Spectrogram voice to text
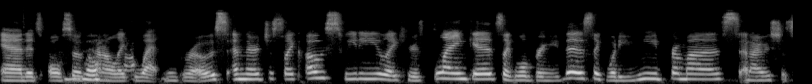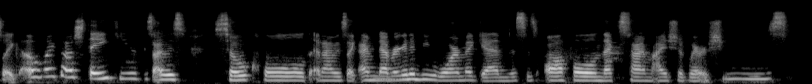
and it's also Oh. kind of like wet and gross and they're just like oh sweetie like here's blankets like we'll bring you this like what do you need from us? And i was just like oh my gosh thank you because i was so cold and i was like i'm never going to be warm again. This is awful. Next time i should wear shoes.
